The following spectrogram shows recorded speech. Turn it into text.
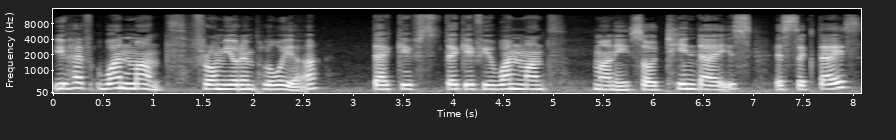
you have one month from your employer that gives they give you one month money. So ten days is sick days,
